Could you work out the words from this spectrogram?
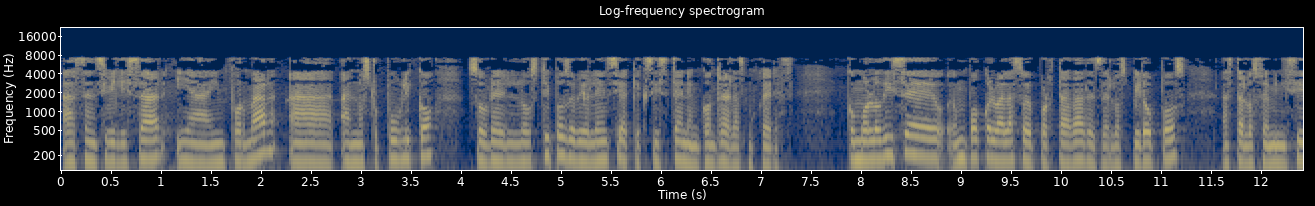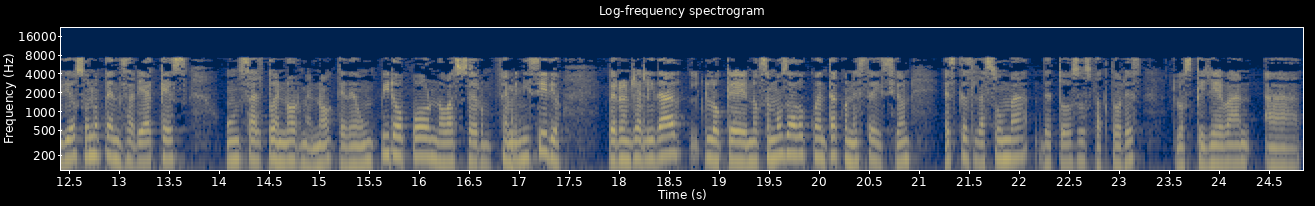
a sensibilizar y a informar a, a, nuestro público sobre los tipos de violencia que existen en contra de las mujeres. Como lo dice un poco el balazo de portada, desde los piropos hasta los feminicidios, uno pensaría que es un salto enorme, ¿no? Que de un piropo no va a ser un feminicidio. Pero en realidad lo que nos hemos dado cuenta con esta edición es que es la suma de todos esos factores los que llevan a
